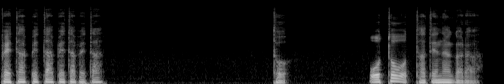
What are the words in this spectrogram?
ペタペタペタペタ音を立てながら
